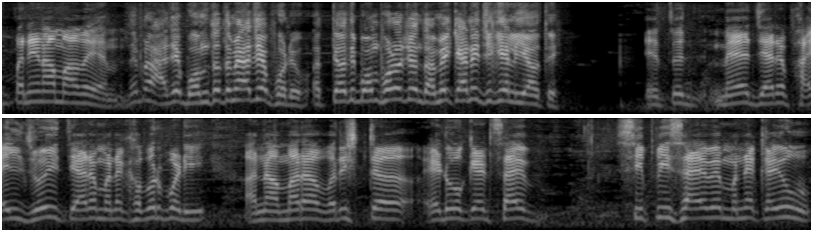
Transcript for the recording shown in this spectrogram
પરિણામ આવે એમ. નહીં પણ આજે બોમ્બ તો તમે આજે ફોડ્યો. અત્યારથી બોમ્બ ફોડો છો ને તમે ક્યાંની જગ્યાએ લઈ આવતી? એ તો મેં જ્યારે ફાઇલ જોઈ ત્યારે મને ખબર પડી અને અમારા વરિષ્ઠ એડવોકેટ સાહેબ સીપી સાહેબે મને કહ્યું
